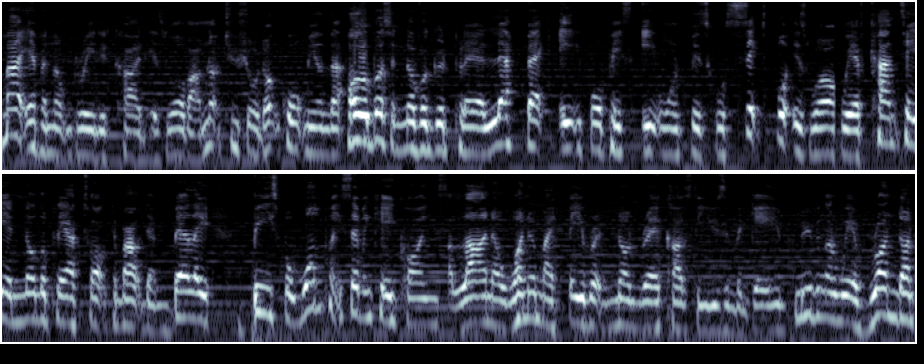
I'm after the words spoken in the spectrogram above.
might have an upgraded card as well, but I'm not too sure. Don't quote me on that. Holebas, another good player. Left back, 84 pace, 81 physical, 6 foot as well. We have Kante, another player I talked about. Then Dembele, Beast for 1.7k coins. Lallana, one of my favorite non-rare cards to use in the game. Moving on, we have Rondon,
